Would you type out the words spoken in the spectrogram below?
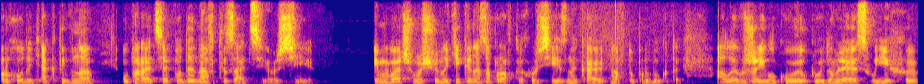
проходить активна операція по денафтизації Росії. І ми бачимо, що не тільки на заправках Росії зникають нафтопродукти, але вже і Лукойл повідомляє своїх е,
